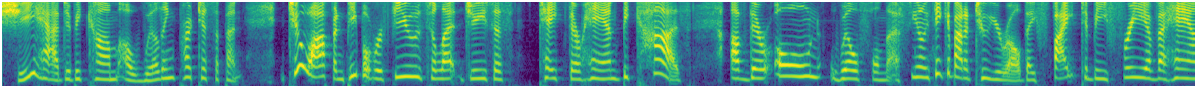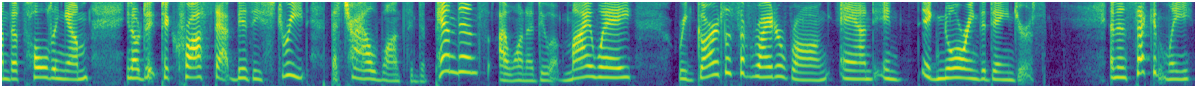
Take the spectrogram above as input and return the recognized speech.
she had to become a willing participant. Too often, people refuse to let Jesus take their hand because of their own willfulness. You know, think about a two year old, they fight to be free of a hand that's holding them, you know, to, to cross that busy street. The child wants independence. I want to do it my way. regardless of right or wrong, and in ignoring the dangers. And then, secondly,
